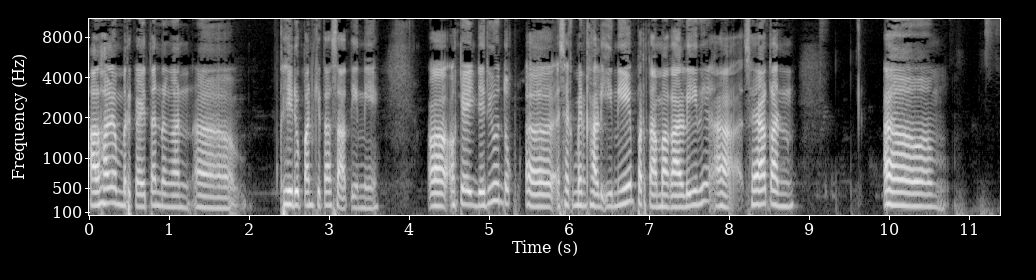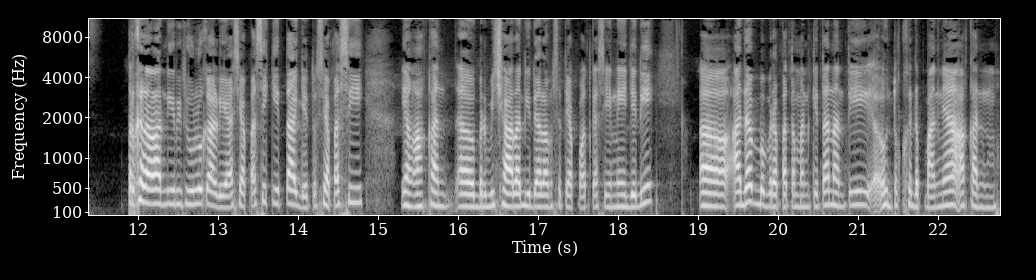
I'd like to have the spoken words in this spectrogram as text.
hal-hal yang berkaitan dengan uh, kehidupan kita saat ini. Uh, Oke, okay, jadi untuk uh, segmen kali ini, pertama kali ini uh, saya akan um, perkenalan diri dulu kali ya. Siapa sih kita gitu? Siapa sih yang akan uh, berbicara di dalam setiap podcast ini? Jadi uh, ada beberapa teman kita nanti uh, untuk ke depannya akan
